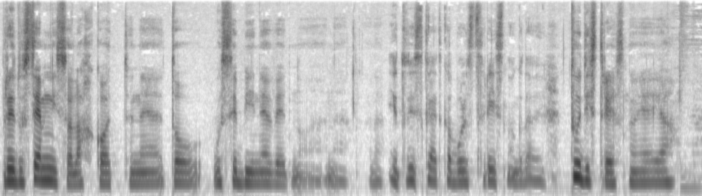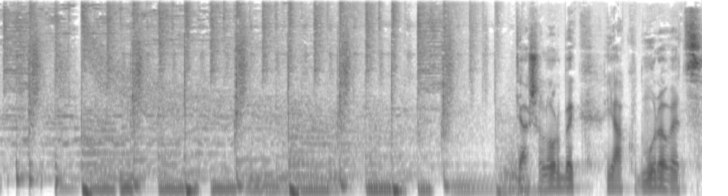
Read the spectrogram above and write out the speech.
predvsem niso lahkotne, to vsebine vedno. Ne, je tudi skratka bolj stresno, kdaj? Tudi stresno je, ja. Tjaša Lorbek, Jakob Murovec,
